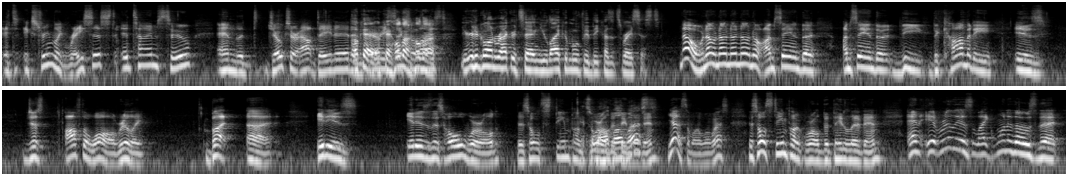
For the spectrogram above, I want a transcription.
it's extremely racist at times too. And the jokes are outdated. And Okay, very okay, hold on, hold on. You're gonna go on record saying you like a movie because it's racist. No, no, no, no, no, no. I'm saying the I'm saying the the the comedy is just off the wall, really. But uh, it is it is this whole world, this whole steampunk It's world that they West. live in. Yes, the Wild Wild West. This whole steampunk world that they live in, and it really is like one of those that,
